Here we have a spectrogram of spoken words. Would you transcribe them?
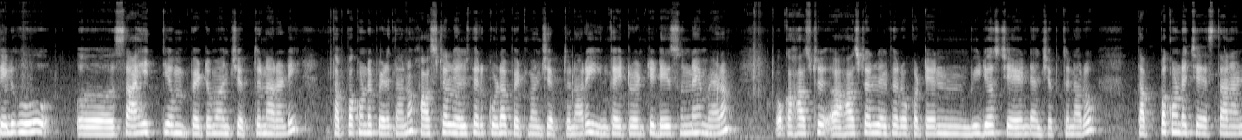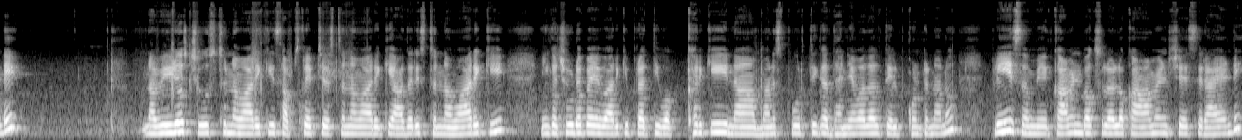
తెలుగు సాహిత్యం పెట్టమని చెప్తున్నారండి. తప్పకుండా పెడతాను. హాస్టల్ వెల్ఫేర్ కూడా పెట్టమని చెప్తున్నారు. ఇంకా ట్వంటీ డేస్ ఉన్నాయి మేడం. ఒక హాస్టల్ హాస్టల్ వెల్ఫేర్ ఒక టెన్ వీడియోస్ చేయండి అని చెప్తున్నారు. తప్పకుండా చేస్తానండి. నా వీడియోస్ చూస్తున్న వారికి సబ్స్క్రైబ్ చేస్తున్న వారికి ఆదరిస్తున్న వారికి ఇంకా చూడబోయే వారికి ప్రతి ఒక్కరికి నా మనస్ఫూర్తిగా ధన్యవాదాలు తెలుపుకుంటున్నాను. ప్లీజ్ మీ కామెంట్ బాక్స్లలో కామెంట్ చేసి రాయండి.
